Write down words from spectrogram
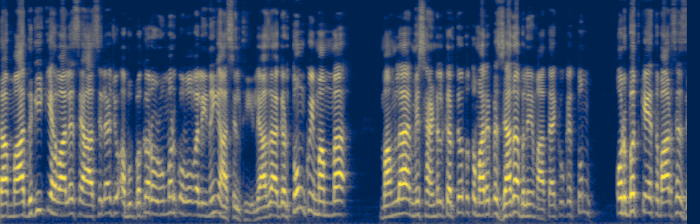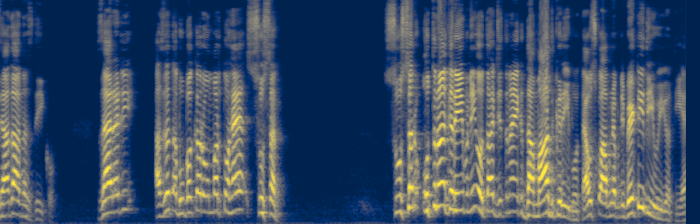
دامادگی کے حوالے سے حاصل ہے، جو ابو بکر اور عمر کو وہ والی نہیں حاصل تھی۔ لہٰذا اگر تم کوئی معاملہ معاملہ مس ہینڈل کرتے ہو، تو تمہارے پہ زیادہ بلیم آتا ہے، کیونکہ تم عربت کے اعتبار سے زیادہ نزدیک ہو۔ ظاہر ہے جی حضرت ابو بکر عمر تو ہیں، سسر۔ سوسر اتنا قریب نہیں ہوتا جتنا ایک داماد قریب ہوتا ہے۔ اس کو آپ نے اپنی بیٹی دی ہوئی ہوتی ہے۔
